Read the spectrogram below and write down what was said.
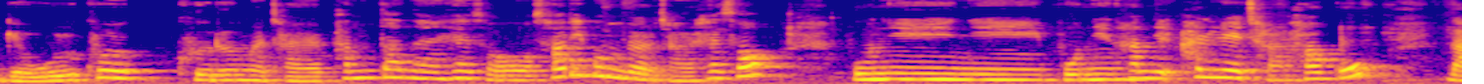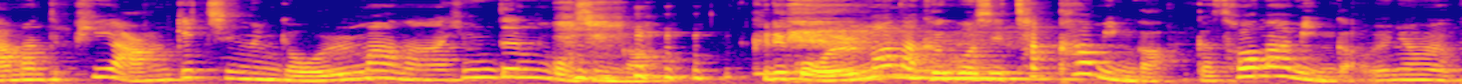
이게 옳고 그름을 잘 판단을 해서 사리분별 잘 해서 본인이 본인 할일 잘 하고 남한테 피해 안 끼치는 게 얼마나 힘든 것인가. 그리고 얼마나 그것이 착함인가. 그러니까 선함인가. 왜냐면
